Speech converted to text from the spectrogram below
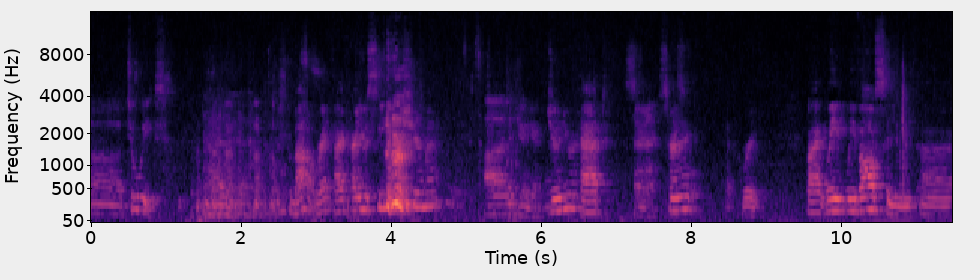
Uh, two weeks. Just about, right? Are are you a senior this year, Matt? Uh, I'm a junior, Junior at Saranac. Saranac? Great. Right, we, we've all seen uh,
